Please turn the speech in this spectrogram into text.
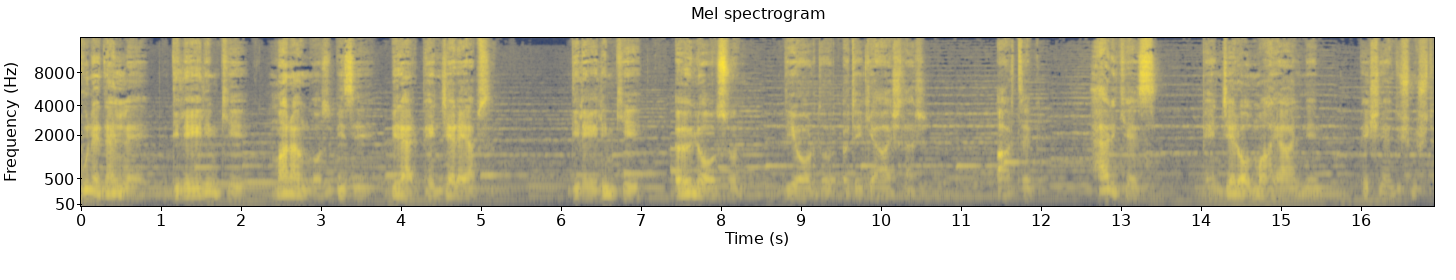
Bu nedenle dileyelim ki marangoz bizi birer pencere yapsın. Dileyelim ki öyle olsun diyordu öteki ağaçlar. Artık herkes pencere olma hayalinin peşine düşmüştü.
